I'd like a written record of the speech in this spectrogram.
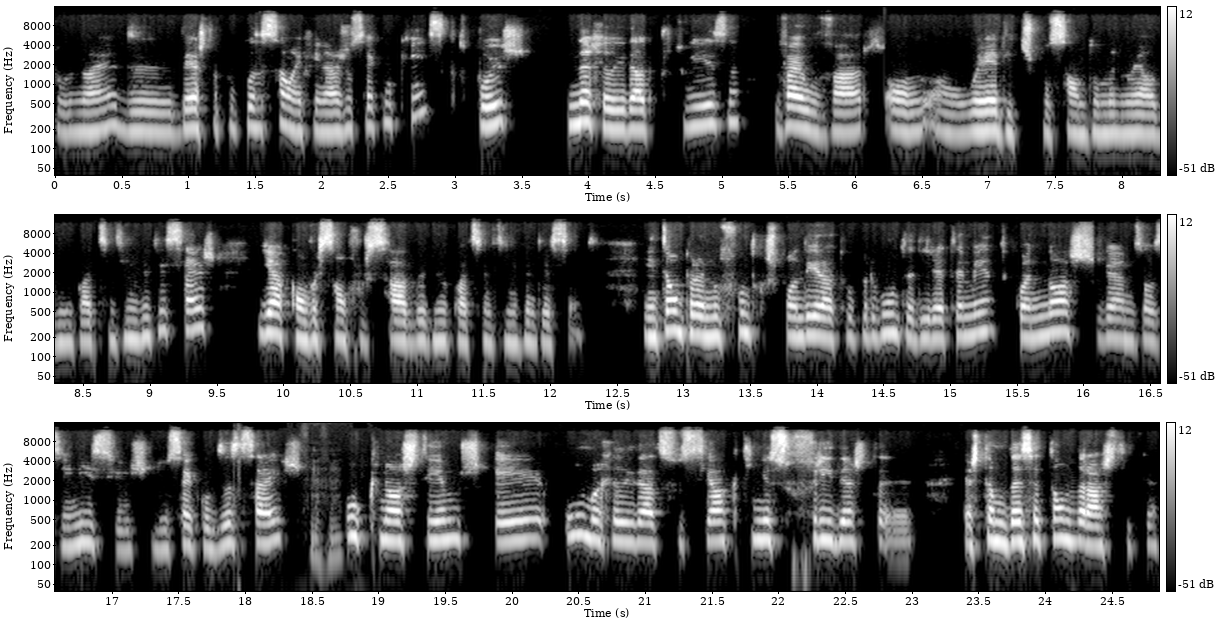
não é, de, desta população em finais do século XV, que depois, na realidade portuguesa, vai levar ao, ao édito de expulsão do Manuel de 1496 e à conversão forçada de 1497. Então, para no fundo responder à tua pergunta diretamente, quando nós chegamos aos inícios do século XVI, uhum. o que nós temos é uma realidade social que tinha sofrido esta, esta mudança tão drástica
